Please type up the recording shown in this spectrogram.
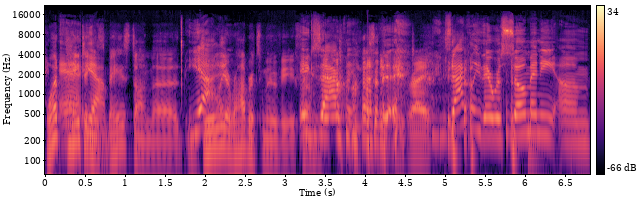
What Uh, painting yeah. is based on the Yeah, Julia Roberts movie? From- Exactly. right. exactly. There was so many um,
